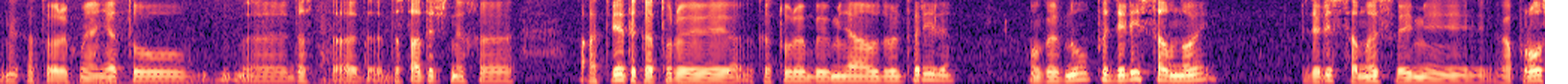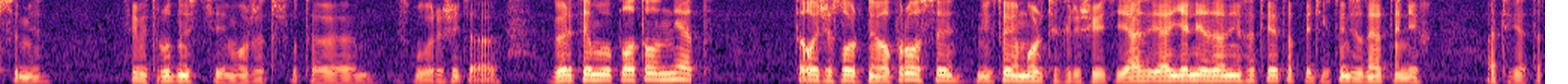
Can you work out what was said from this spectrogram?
на которых у меня нет э, доста- достаточных э, ответы, которые, которые бы меня удовлетворили. Он говорит, ну, поделись со мной, поделись со мной своими вопросами, своими трудностями, может, что-то смогу решить. А говорит ему Платон, нет, это очень сложные вопросы, никто не может их решить. Я, я, я не знаю на них ответов, и никто не знает на них ответа.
